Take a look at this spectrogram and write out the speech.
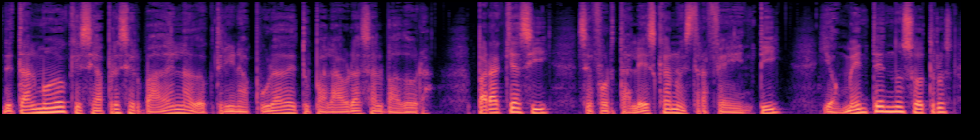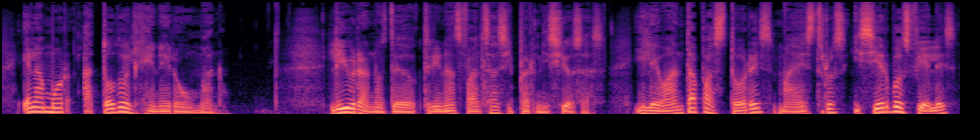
de tal modo que sea preservada en la doctrina pura de tu palabra salvadora, para que así se fortalezca nuestra fe en ti y aumente en nosotros el amor a todo el género humano. Líbranos de doctrinas falsas y perniciosas, y levanta pastores, maestros y siervos fieles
